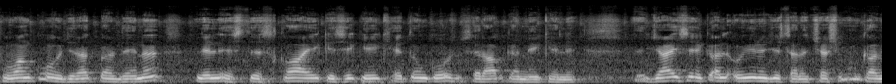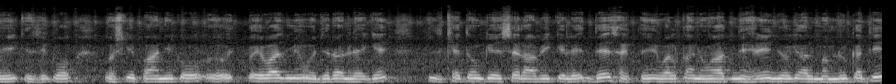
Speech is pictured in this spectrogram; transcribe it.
کنواں کو اجرت پر دینا لل استثقاء کسی کے کھیتوں کو سیراب کرنے کے لیے۔ جائز سے کل اوین جس طرح چشموں کا بھی کسی کو اس کے پانی کو عوض میں اجرت لے کے کھیتوں کے سیرابی کے لیے دے سکتے ہیں۔ ولقہ نواد نہرین جو کہ المملوکہ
